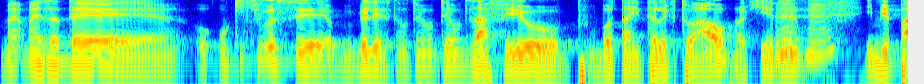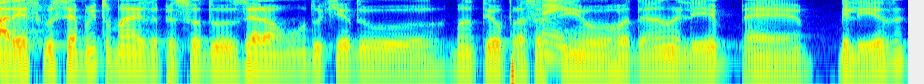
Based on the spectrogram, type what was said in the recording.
Mas, mas até o, o, que que você. Beleza, então tem um, tem um desafio botar intelectual aqui, né? Uhum. E me parece que você é muito mais a pessoa do 0 a 1 um do que do manter o processinho Sim. rodando ali. É, beleza.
